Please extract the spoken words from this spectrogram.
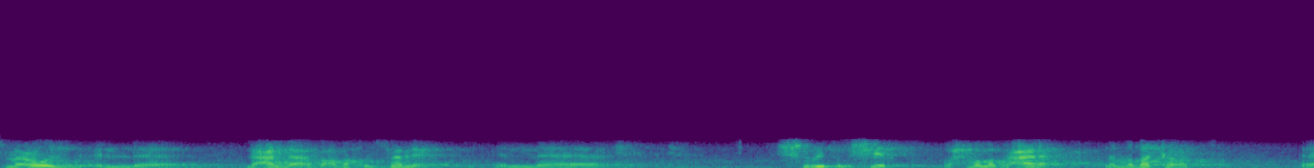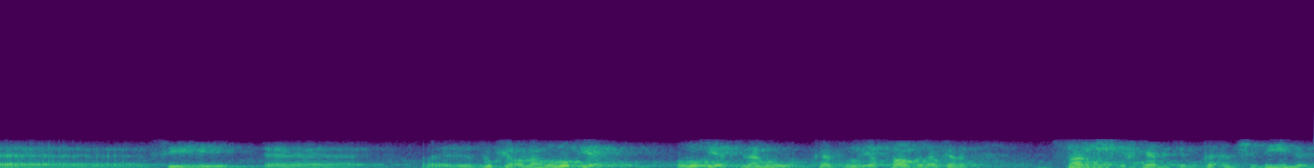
اسمعون لعل بعضكم سمع الشريط الشيخ رحمه الله تعالى لما ذكرت فيه ذكر له رؤية رؤية له كانت رؤية فاضلة وكذا. صار الشيخ يبكي بكاء شديدا.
